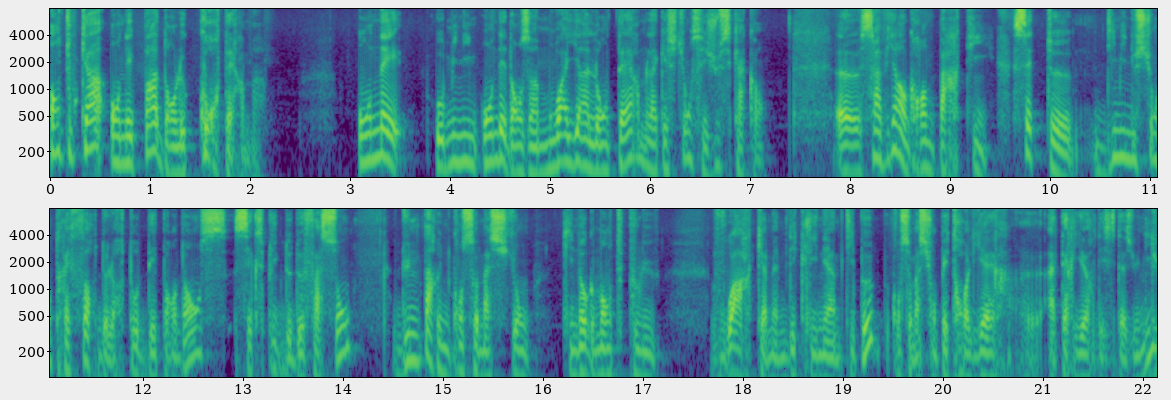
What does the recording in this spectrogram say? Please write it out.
En tout cas, on n'est pas dans le court terme. On est, au minimum, on est dans un moyen long terme. La question, c'est jusqu'à quand? Euh, ça vient en grande partie. Cette euh, diminution très forte de leur taux de dépendance s'explique de deux façons. D'une part, une consommation qui n'augmente plus, voire qui a même décliné un petit peu, consommation pétrolière euh, intérieure des États-Unis,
